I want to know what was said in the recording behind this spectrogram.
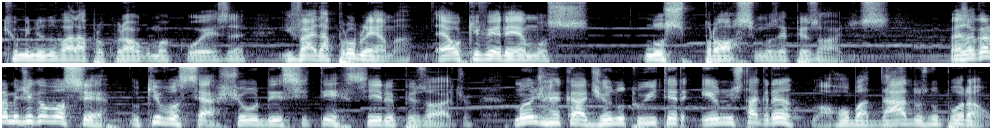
que o menino vai lá procurar alguma coisa e vai dar problema. É o que veremos nos próximos episódios. Mas agora me diga você, o que você achou desse terceiro episódio? mande um recadinho no Twitter e no Instagram, no arroba Dados no Porão.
